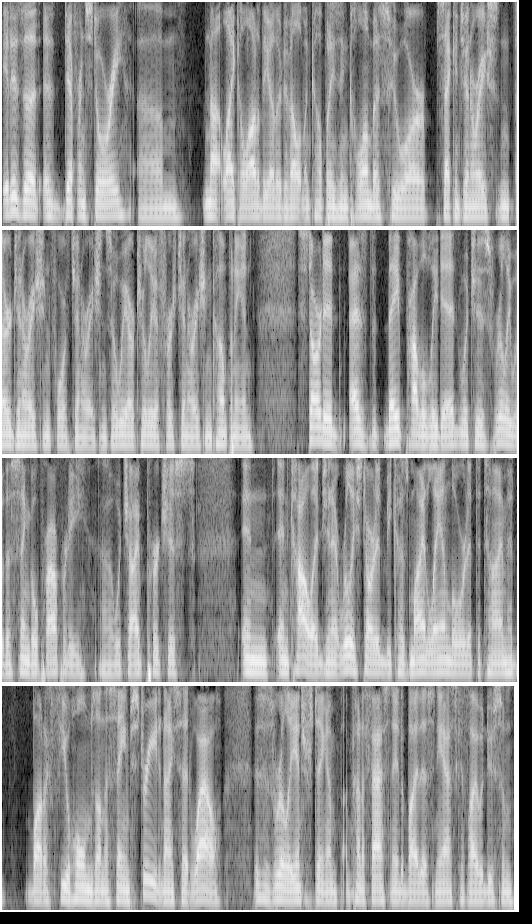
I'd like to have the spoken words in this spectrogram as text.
it is a, a different story. Um, not like a lot of the other development companies in Columbus who are second generation, third generation, fourth generation. So we are truly a first generation company and started as they probably did, which is really with a single property, uh, which I purchased in in college. And it really started because my landlord at the time had bought a few homes on the same street, and I said, "Wow, this is really interesting. I'm I'm kind of fascinated by this." And he asked if I would do some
